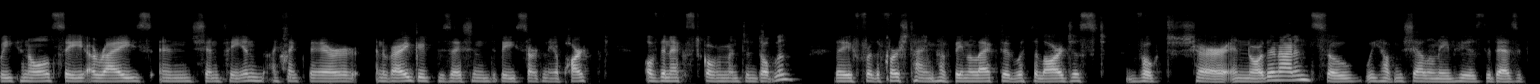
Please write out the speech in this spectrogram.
we can all see a rise in Sinn Féin. I think they're in a very good position to be certainly a part of the next government in Dublin. They, for the first time, have been elected with the largest vote share in Northern Ireland. So we have Michelle O'Neill, who is the designated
